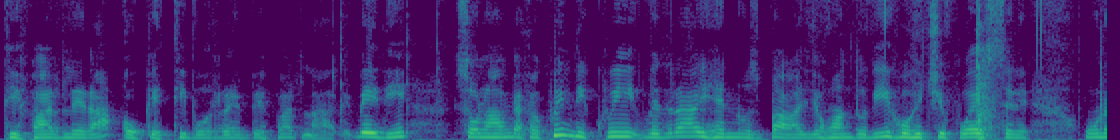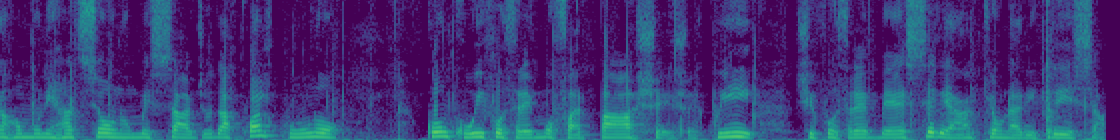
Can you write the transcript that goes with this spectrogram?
ti parlerà o che ti vorrebbe parlare. Vedi? Sono cambiata. Quindi qui vedrai che non sbaglio quando dico che ci può essere una comunicazione, un messaggio da qualcuno con cui potremmo far pace. Cioè qui ci potrebbe essere anche una ripresa.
